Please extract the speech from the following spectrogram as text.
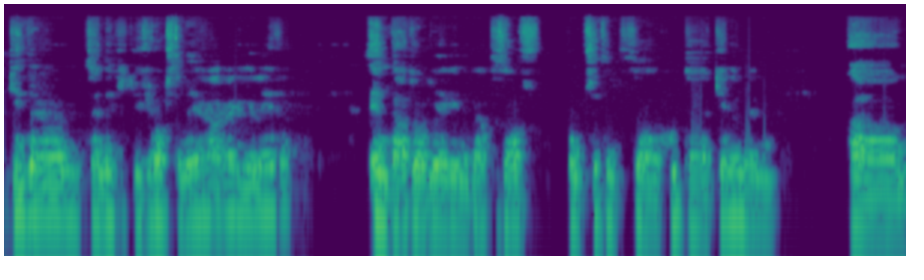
kinderen zijn denk ik je grootste leraren in je leven. En daardoor leer je inderdaad jezelf ontzettend uh, goed kennen. En uh,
